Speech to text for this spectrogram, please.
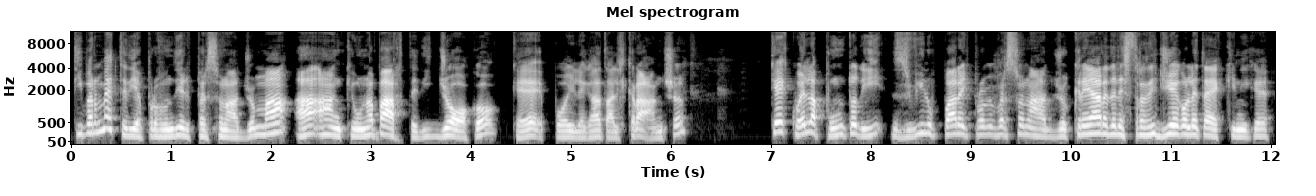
ti permette di approfondire il personaggio, ma ha anche una parte di gioco che è poi legata al crunch, che è quella appunto di sviluppare il proprio personaggio, creare delle strategie con le tecniche,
